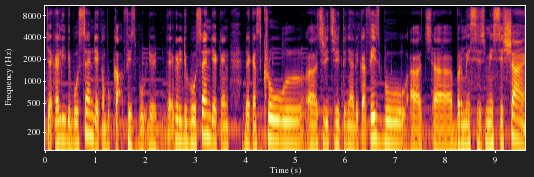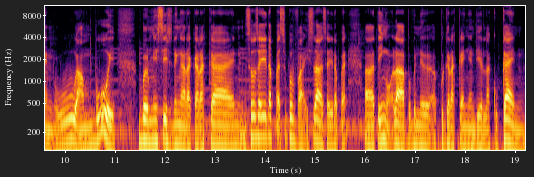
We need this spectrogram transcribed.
setiap kali dia bosan dia akan buka Facebook dia. Setiap kali dia bosan dia akan dia akan scroll uh, cerita-ceritanya dekat Facebook, uh, uh, bermesej-mesejan. Uh amboi. Bermesej dengan rakan-rakan. So saya dapat supervise lah. Saya dapat uh, tengok lah apa benda uh, pergerakan yang dia lakukan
